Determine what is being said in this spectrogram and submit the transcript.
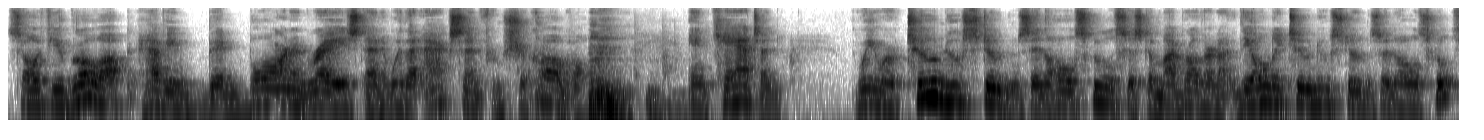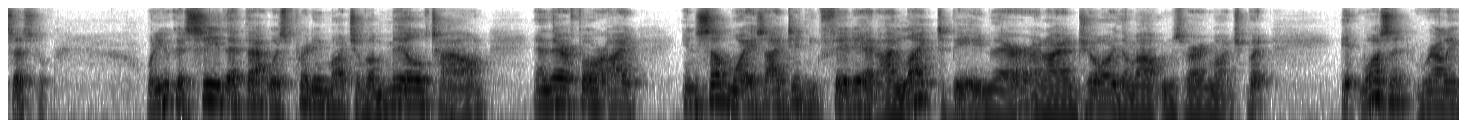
So if you grow up having been born and raised and with an accent from Chicago in Canton, we were two new students in the whole school system, my brother and I, the only two new students in the whole school system. Well, you could see that that was pretty much of a mill town, and therefore I, in some ways, I didn't fit in. I liked being there, and I enjoy the mountains very much, but it wasn't really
